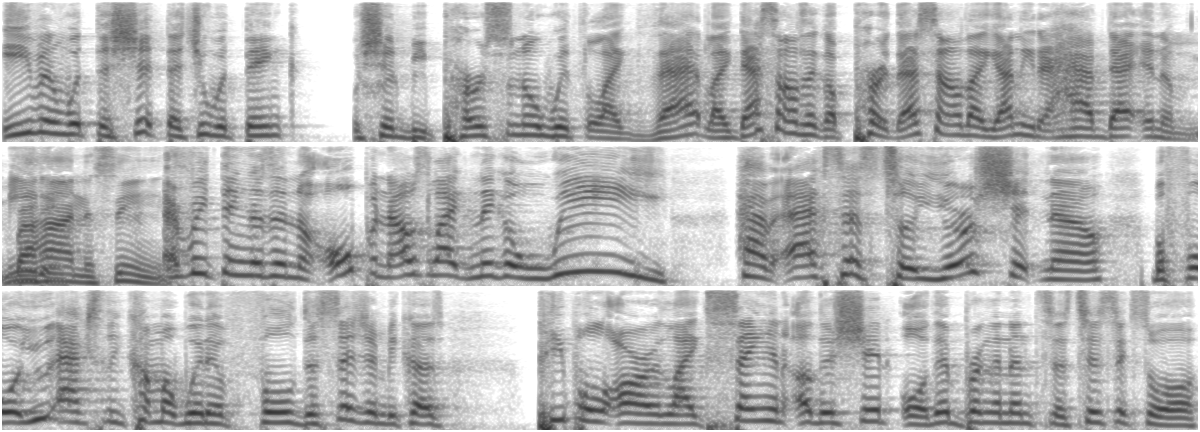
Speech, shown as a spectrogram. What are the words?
even with the shit that you would think should be personal with like that, like that sounds like a per. That sounds like I need to have that in a meeting Behind the scenes. Everything is in the open. I was like, nigga, we have access to your shit now before you actually come up with a full decision because people are like saying other shit or they're bringing in statistics or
